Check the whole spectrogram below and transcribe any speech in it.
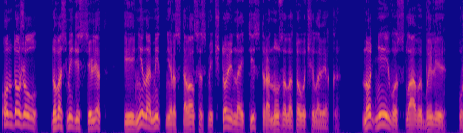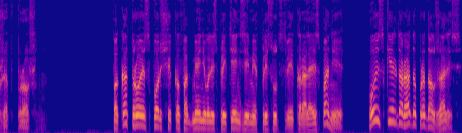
Он дожил до 80 лет и ни на миг не расставался с мечтой найти страну золотого человека. Но дни его славы были уже в прошлом. Пока трое спорщиков обменивались претензиями в присутствии короля Испании, поиски Эльдорадо продолжались.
